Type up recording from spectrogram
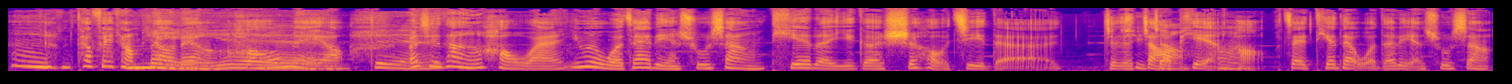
嗯，她非常漂亮，好美哦，对，而且她很好玩，因为我在脸书上贴了一个《狮吼记》的。这个照片哈，再贴在我的脸书上，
